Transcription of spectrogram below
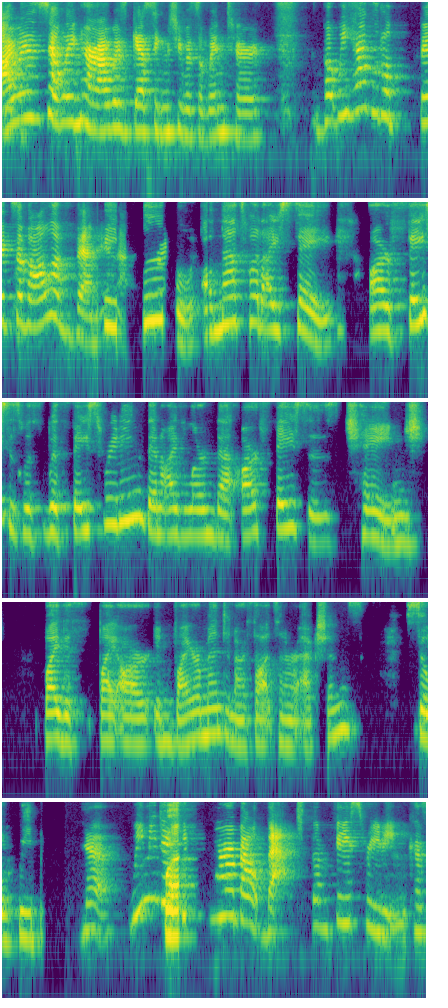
I was telling her I was guessing she was a winter, but we have little bits of all of them. We do, and that's what I say. Our faces with with face reading, then I've learned that our faces change by the by our environment and our thoughts and our actions. So we yeah We need to What? hear more about that, the face reading, because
